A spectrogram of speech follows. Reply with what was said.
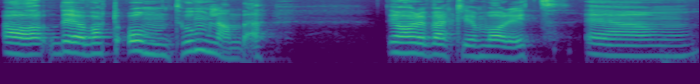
Ja, det har varit omtumlande. Det har det verkligen varit. Ehm,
